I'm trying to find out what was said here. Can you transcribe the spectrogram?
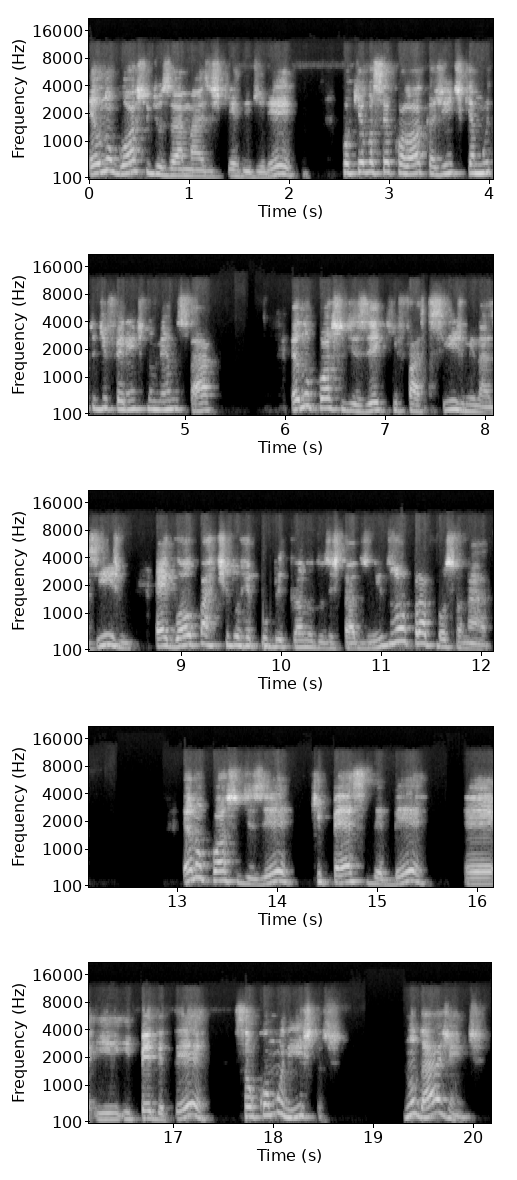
eu não gosto de usar mais esquerda e direita, porque você coloca gente que é muito diferente no mesmo saco. Eu não posso dizer que fascismo e nazismo é igual ao Partido Republicano dos Estados Unidos ou o próprio Bolsonaro. Eu não posso dizer que PSDB é, e, e PDT são comunistas. Não dá, gente.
